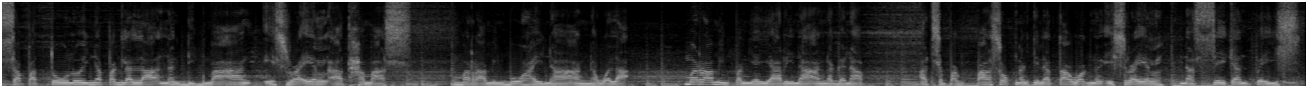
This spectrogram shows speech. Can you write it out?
Sa patuloy na paglala ng digmaang Israel at Hamas, maraming buhay na ang nawala. Maraming pangyayari na ang naganap. At sa pagpasok ng tinatawag ng Israel na second phase,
